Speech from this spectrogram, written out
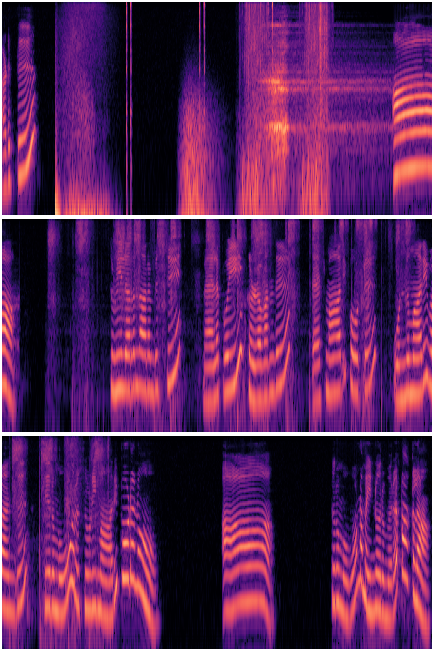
அடுத்து. ஆ. சுழியில இருந்து ஆரம்பிச்சு மேல போய் கீழே வந்து டேஷ் மாதிரி போட்டு ஒண்ணு மாதிரி வந்து திரும்பவும் ஒரு சுழி மாதிரி போடணும். ஆ. திரும்பவும் நம்ம இன்னொரு முறை பார்க்கலாம்.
